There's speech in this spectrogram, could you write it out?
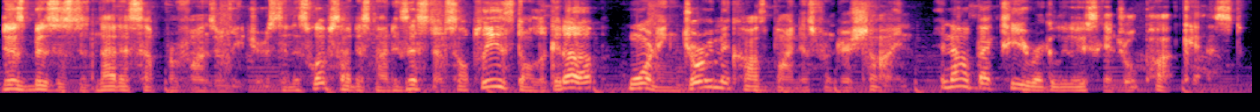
This business does not accept for funds or leaders, and this website is not existent, so please don't look it up. Warning, jewelry may cause blindness from their shine. And now back to your regularly scheduled podcast.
